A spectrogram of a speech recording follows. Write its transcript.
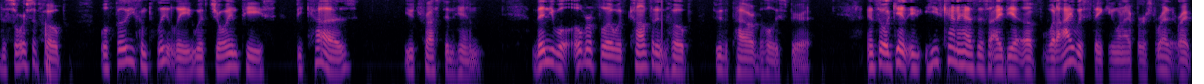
the source of hope, will fill you completely with joy and peace because you trust in Him. Then you will overflow with confident hope through the power of the Holy Spirit." And so again, he's kind of has this idea of what I was thinking when I first read it, right?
